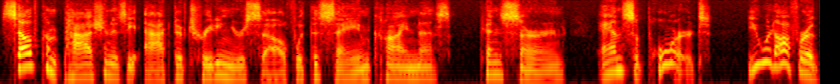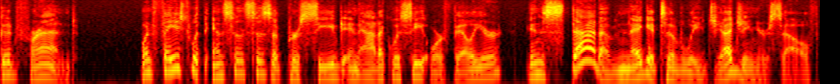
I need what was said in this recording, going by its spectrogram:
Self compassion is the act of treating yourself with the same kindness, concern, and support you would offer a good friend. When faced with instances of perceived inadequacy or failure, instead of negatively judging yourself,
